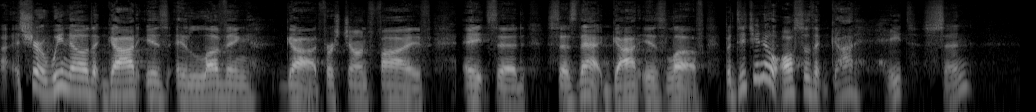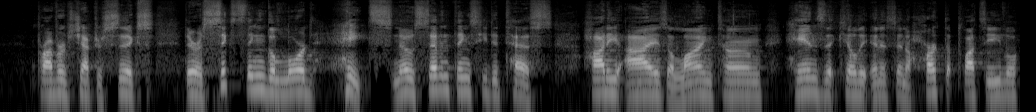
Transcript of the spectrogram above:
Uh, sure, we know that God is a loving God. 1 John 5 8 said, says that God is love. But did you know also that God hates sin? Proverbs chapter 6 there are six things the Lord hates, no, seven things he detests haughty eyes, a lying tongue, hands that kill the innocent, a heart that plots evil,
